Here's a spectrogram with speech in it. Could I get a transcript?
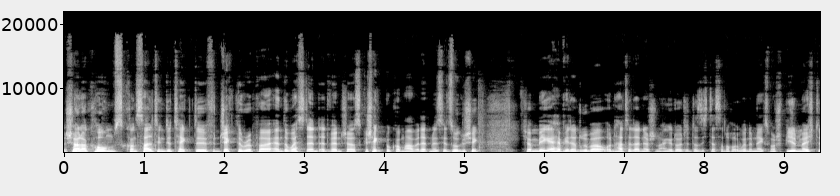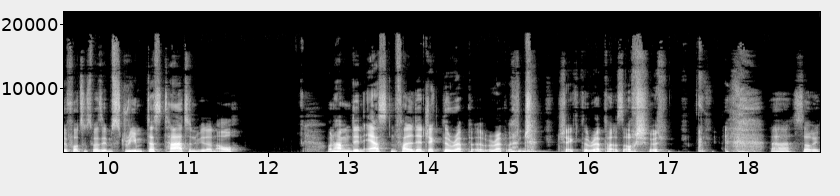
Sherlock Holmes Consulting Detective Jack the Ripper and the West End Adventures geschenkt bekommen habe. Der hat mir das jetzt so geschickt. Ich war mega happy darüber und hatte dann ja schon angedeutet, dass ich das dann auch irgendwann demnächst mal spielen möchte, vorzugsweise im Stream. Das taten wir dann auch. Und haben den ersten Fall der Jack the Rap, äh, Rap Jack the Rapper ist auch schön. ah, sorry,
